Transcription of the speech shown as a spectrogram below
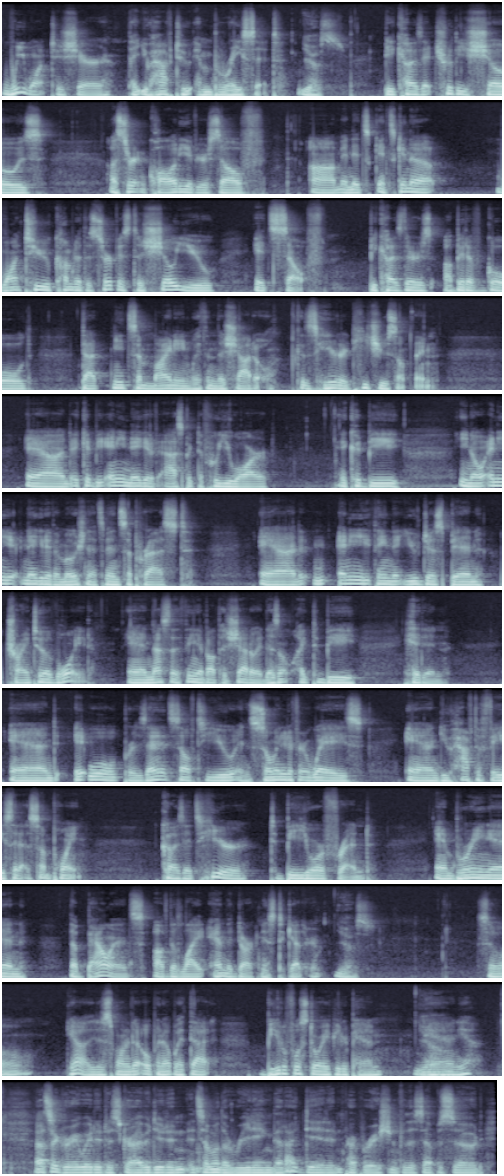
we want to share that you have to embrace it. Yes. Because it truly shows a certain quality of yourself. Um, and it's, it's going to want to come to the surface to show you itself because there's a bit of gold that needs some mining within the shadow because it's here to teach you something. And it could be any negative aspect of who you are. It could be, you know, any negative emotion that's been suppressed and anything that you've just been trying to avoid. And that's the thing about the shadow, it doesn't like to be hidden. And it will present itself to you in so many different ways, and you have to face it at some point because it's here to be your friend and bring in the balance of the light and the darkness together. Yes. So, yeah, I just wanted to open up with that beautiful story, Peter Pan. Yeah. And yeah. That's a great way to describe it, dude. And in some of the reading that I did in preparation for this episode,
